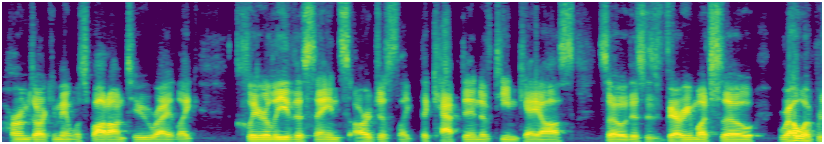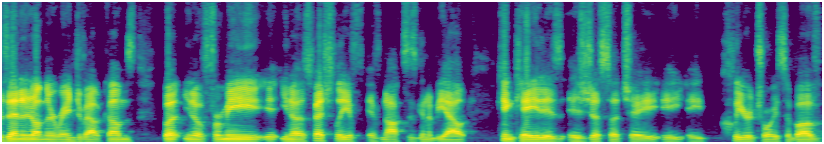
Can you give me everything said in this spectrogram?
Herm's argument was spot on too, right? Like clearly the Saints are just like the captain of team chaos. So this is very much so well represented on their range of outcomes. But you know, for me, you know, especially if, if Knox is going to be out, Kincaid is is just such a, a a clear choice above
